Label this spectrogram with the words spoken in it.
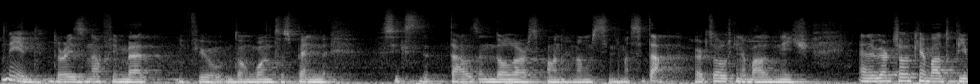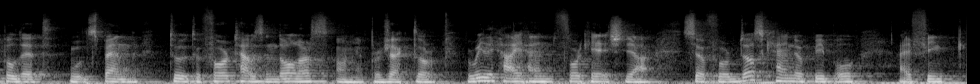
need. There is nothing bad if you don't want to spend $6,000 on a home cinema setup. We're talking about niche. And we are talking about people that would spend two to four thousand dollars on a projector, really high-end 4K HDR. So for those kind of people, I think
